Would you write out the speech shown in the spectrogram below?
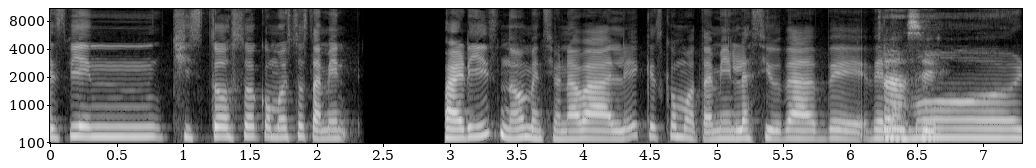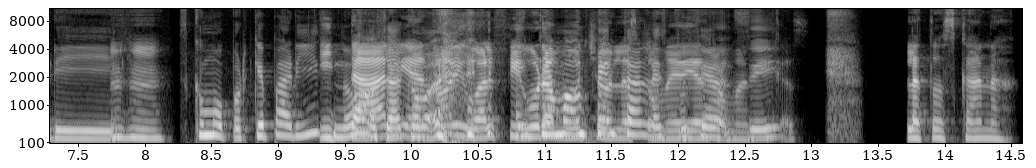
es bien chistoso como estos también. París, ¿no? Mencionaba Ale, que es como también la ciudad de, del ah, amor y es como, ¿por qué París? ¿no? O sea, como, ¿no? Igual figura mucho en las comedias románticas. La Toscana.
